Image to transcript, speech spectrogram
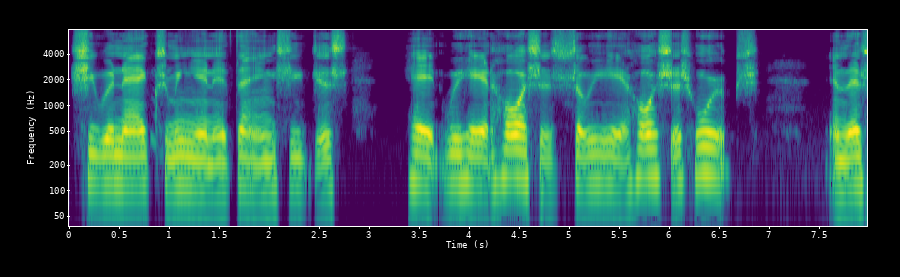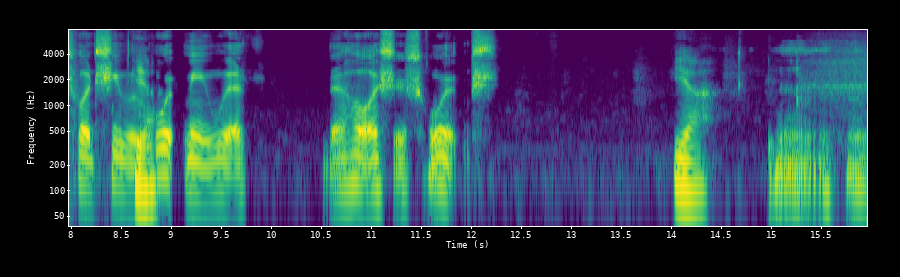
she wouldn't ask me anything. She just had, we had horses, so we had horses whips, and that's what she would Yeah. whip me with, the horses whips. Yeah. hmm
